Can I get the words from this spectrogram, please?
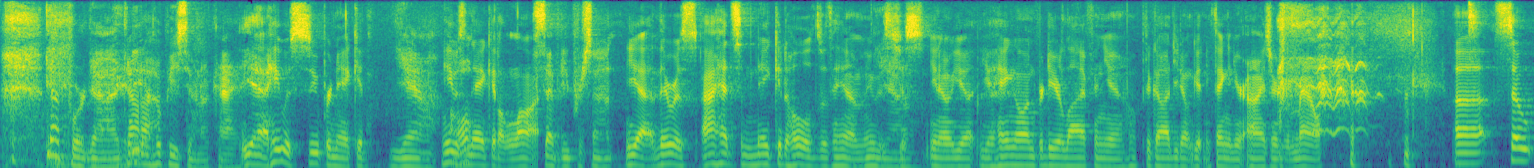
that poor guy god i hope he's doing okay yeah, he was super naked. yeah He was Oh, naked a lot. 70% Yeah, there was. I had some naked holds with him. He was Yeah. just, you know, you you hang on for dear life, and you hope to God you don't get anything in your eyes or in your mouth. uh, so,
